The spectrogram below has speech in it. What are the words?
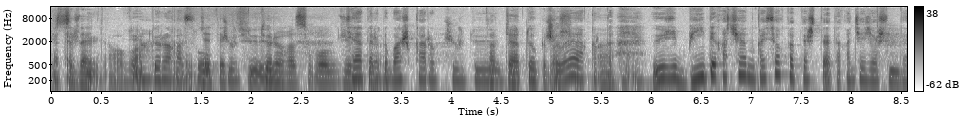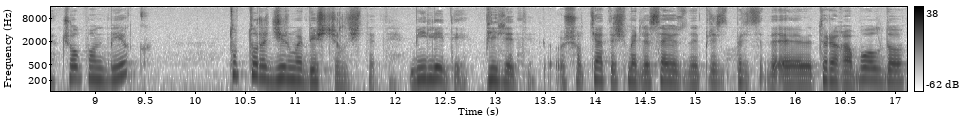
төрагасы болуп жүрдү. төрагасы болуп жүрдү. Театрды башкарып жүрдү. Бир жыл э акыркы өзү бийди качан кайсы убакта таштады канча жашында? Чолпонбек туптуура жыйырма беш жыл иштеди. Бийледи бийледи ошол театр ишмерлер союзунун э, төрага болду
